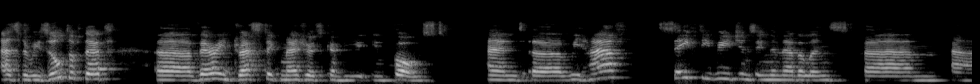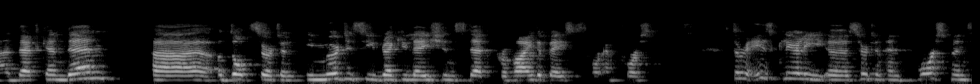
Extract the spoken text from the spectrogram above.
As a result of that, uh, very drastic measures can be imposed. And uh, we have safety regions in the Netherlands um, uh, that can then uh, adopt certain emergency regulations that provide a basis for enforcement. So there is clearly uh, certain enforcement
